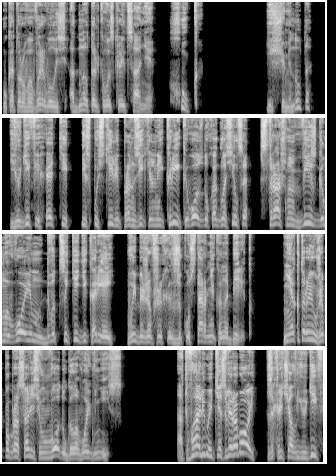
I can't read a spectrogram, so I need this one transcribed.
у которого вырвалось одно только восклицание «Хук!». Еще минута, Юдиф и Хетти испустили пронзительный крик, и воздух огласился страшным визгом и воем двадцати дикарей, выбежавших из-за кустарника на берег. Некоторые уже побросались в воду головой вниз. «Отваливайте, зверобой!» — закричал Юдиф,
